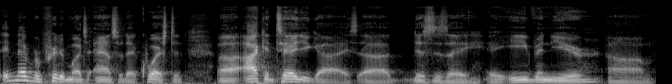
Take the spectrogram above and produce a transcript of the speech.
it never pretty much answered that question. Uh, I can tell you guys, uh, this is a, a even year. Um,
